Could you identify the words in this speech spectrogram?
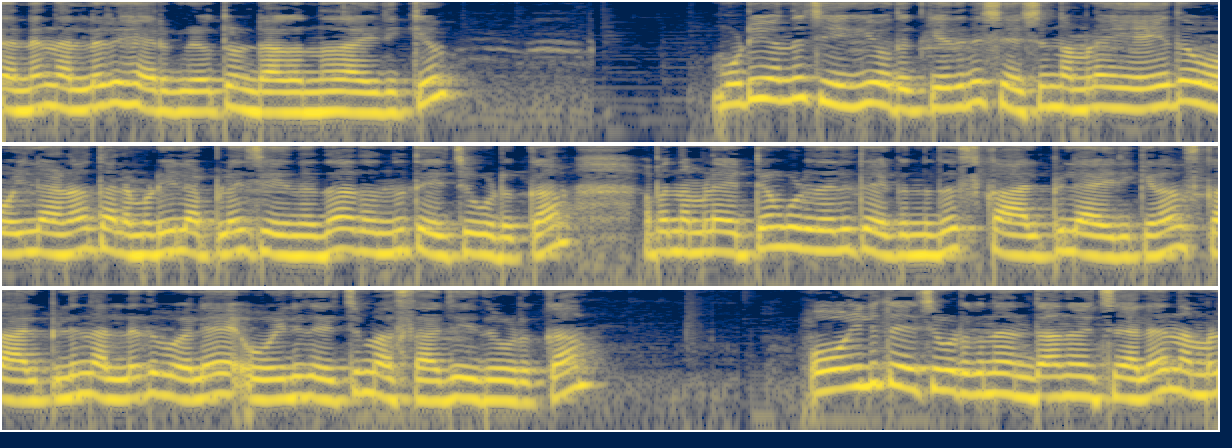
തന്നെ നല്ലൊരു ഹെയർ ഗ്രോത്ത് ഉണ്ടാകുന്നതായിരിക്കും. മുടി ഒന്ന് ചീകി ഒതുക്കിയതിന് ശേഷം നമ്മൾ ഏത് ഓയിലാണോ തലമുടിയിൽ അപ്ലൈ ചെയ്യുന്നത് അതൊന്ന് തേച്ച് കൊടുക്കാം. അപ്പം നമ്മൾ ഏറ്റവും കൂടുതൽ തേക്കുന്നത് സ്കാൽപ്പിലായിരിക്കണം. സ്കാൽപ്പിൽ നല്ലതുപോലെ ഓയിൽ തേച്ച് മസാജ് ചെയ്ത് കൊടുക്കാം. ഓയിൽ തേച്ച് കൊടുക്കുന്നത് എന്താണെന്ന് വെച്ചാൽ നമ്മൾ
